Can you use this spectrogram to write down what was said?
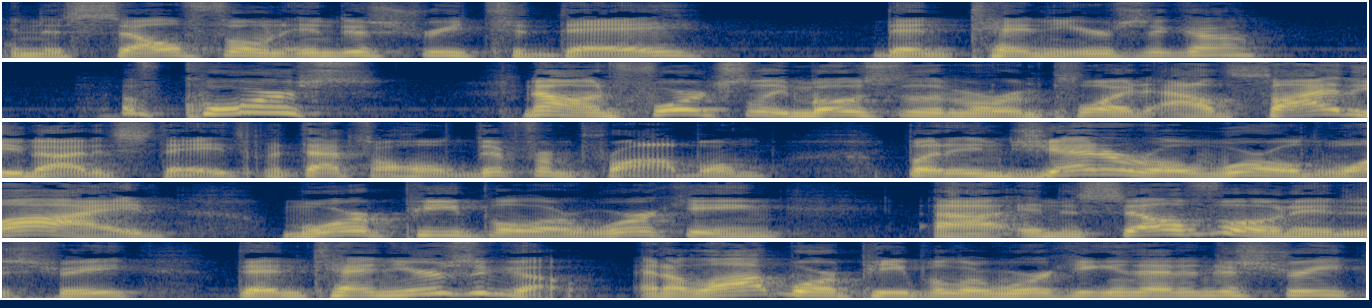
in the cell phone industry today than 10 years ago? Of course. Now, unfortunately, most of them are employed outside the United States, but that's a whole different problem. But in general, worldwide, more people are working uh, in the cell phone industry than 10 years ago. And a lot more people are working in that industry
